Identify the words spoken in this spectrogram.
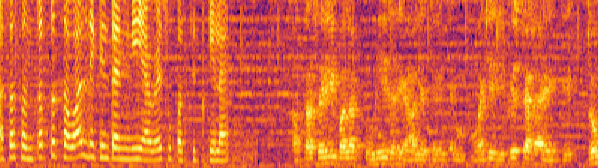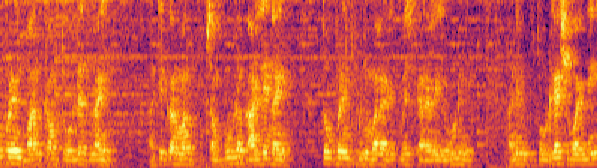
असा संतप्त सवाल देखील त्यांनी यावेळेस उपस्थित केला आहे आता जरी मला कोणी जरी आले तरी ते माझी रिक्वेस्ट त्याला आहे की जोपर्यंत बांधकाम तोडलेत नाही अतिक्रमण संपूर्ण काढले नाही तोपर्यंत कुणी मला रिक्वेस्ट करायला येऊ नये. आणि तोडल्याशिवाय मी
